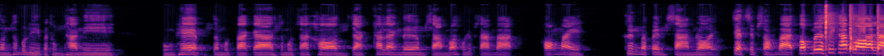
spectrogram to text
นนทบุรีปทุมธานี กรุงเทพสมุทรปราการสมุทรสาคร จากค่าแรงเดิม 363 บาทของใหม่ขึ้นมาเป็น 372 บาท ตบมือสิครับรออะไร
